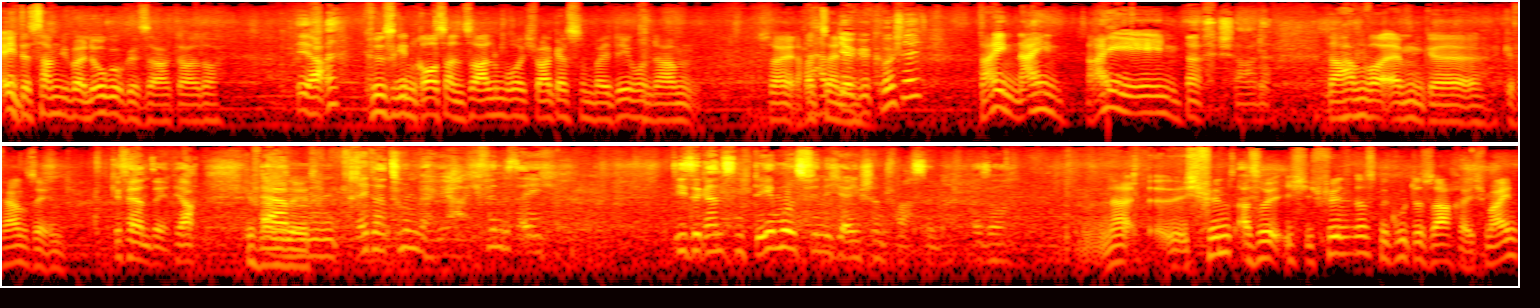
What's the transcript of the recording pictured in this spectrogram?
Ey, das haben die bei Logo gesagt, Alter. Ja. Grüße gehen raus an Salomo. Ich war gestern bei dem und da haben, hat Habt seine. ihr gekuschelt? nein, nein, nein. Ach, schade. Da haben wir ähm, ge, gefernsehen. Gefernsehen, ja. Gefernsehen. Ähm, Greta Thunberg, ja, ich finde es eigentlich, diese ganzen Demos finde ich eigentlich schon Schwachsinn. Also, Na, ich finde, also ich, ich finde das eine gute Sache. Ich meine,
